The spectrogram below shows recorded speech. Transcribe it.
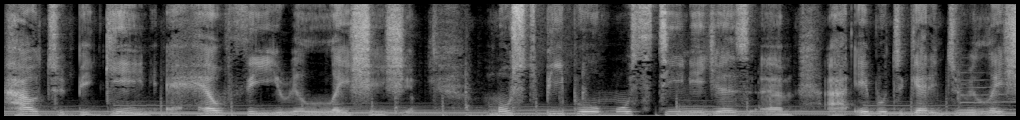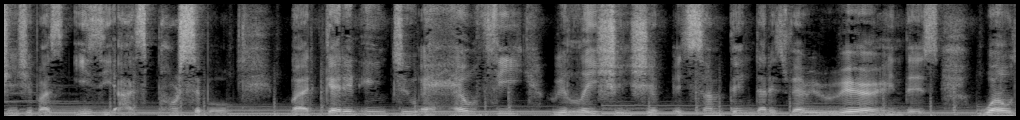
how to begin a healthy relationship. Most people, most teenagers um, are able to get into relationship as easy as possible but getting into a healthy relationship is something that is very rare in this world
